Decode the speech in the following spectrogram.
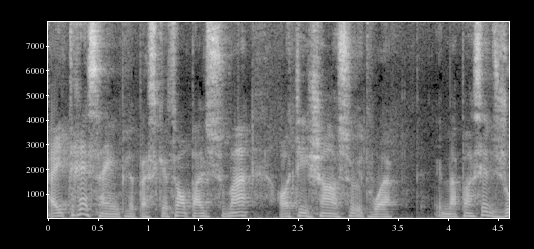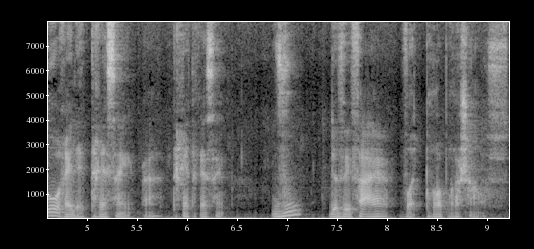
Elle est très simple parce que on parle souvent Ah, t'es chanceux, toi. Ma pensée du jour, elle est très simple. Hein? Très, très simple. Vous devez faire votre propre chance.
